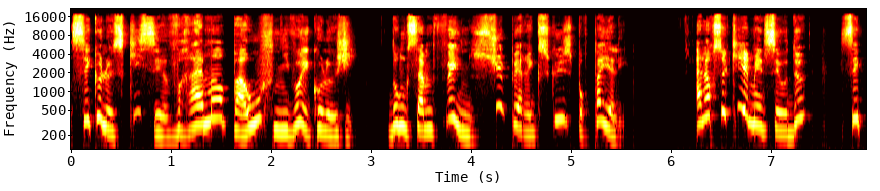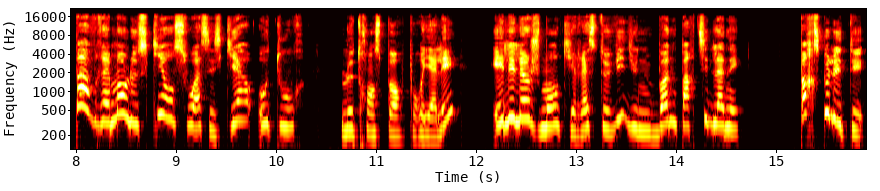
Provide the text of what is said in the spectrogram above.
c'est que le ski c'est vraiment pas ouf niveau écologie. Donc ça me fait une super excuse pour pas y aller. Alors ce qui émet le CO2, c'est pas vraiment le ski en soi, c'est ce qu'il y a autour. Le transport pour y aller et les logements qui restent vides une bonne partie de l'année. Parce que l'été,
